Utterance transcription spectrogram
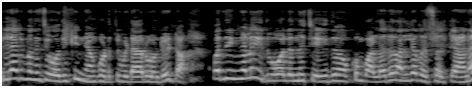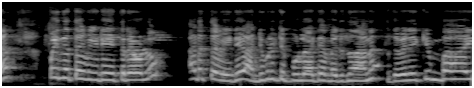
എല്ലാവരും വന്ന് ചോദിക്കും ഞാൻ കൊടുത്ത് വിടാറുണ്ട് കേട്ടോ. അപ്പോൾ നിങ്ങൾ ഇതുപോലെ ഒന്ന് ചെയ്ത് നോക്കും വളരെ നല്ല റിസൾട്ടാണ് അപ്പോൾ ഇന്നത്തെ വീഡിയോ ഇത്രയേ ഉള്ളൂ. അടുത്ത വീഡിയോ അടിപൊളി ടിപ്പുകളായിട്ട് ഞാൻ വരുന്നതാണ്. അതുവരേക്കും ബൈ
